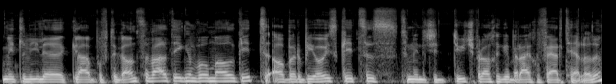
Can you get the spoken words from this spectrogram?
mittlerweile, glaube ich, auf der ganzen Welt irgendwo mal gibt. Aber bei uns gibt es, zumindest im deutschsprachigen Bereich, auf RTL, oder?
